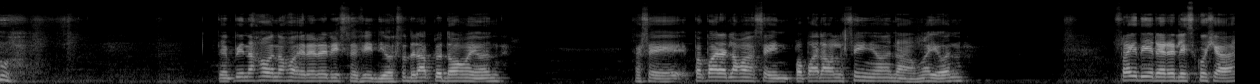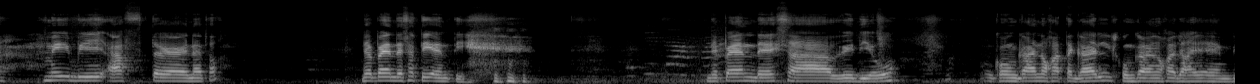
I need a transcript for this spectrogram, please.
whew. Yung pinakauna ko i-release na video. So, dala-upload ako ngayon. Kasi, papala lang ko sa inyo, papala ko lang sa inyo na ngayon, Friday re-release ko siya. Maybe after na to. Depende sa TNT. Depende sa video. Kung gaano katagal, kung gaano kalaki MB.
